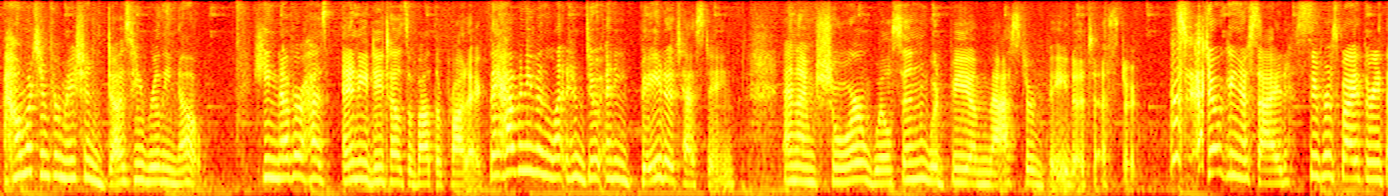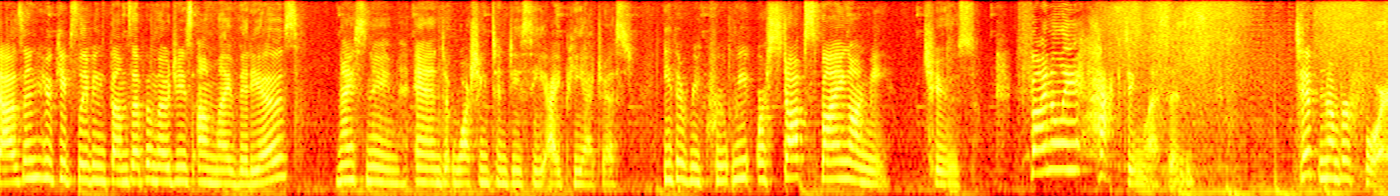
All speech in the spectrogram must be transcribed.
How much information does he really know? He never has any details about the product. They haven't even let him do any beta testing. And I'm sure Wilson would be a master beta tester. Joking aside, Super Spy 3000, who keeps leaving thumbs up emojis on my videos, nice name and Washington, D.C. IP address. Either recruit me or stop spying on me. Choose. Finally, hacking lessons. Tip number four,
